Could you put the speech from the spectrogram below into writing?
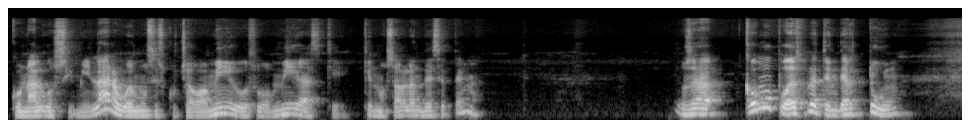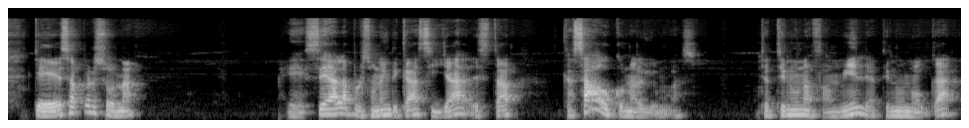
con algo similar o hemos escuchado amigos o amigas que, nos hablan de ese tema. O sea, ¿cómo puedes pretender tú que esa persona eh, sea la persona indicada si ya está casado con alguien más? Ya tiene una familia, tiene un hogar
